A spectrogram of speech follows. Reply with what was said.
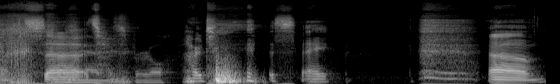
It's, uh, it's it's brutal. hard to say. Um,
